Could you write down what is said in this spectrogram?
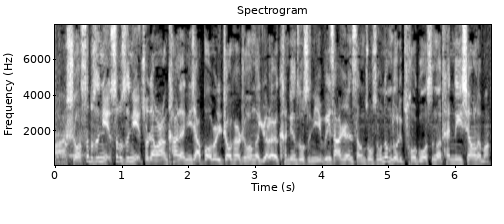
啊，说是不是你？是不是你？昨天晚上看了你家宝贝的照片之后，我越来越肯定就是你。为啥人生总是有那么多的错过？是我太内向了吗？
